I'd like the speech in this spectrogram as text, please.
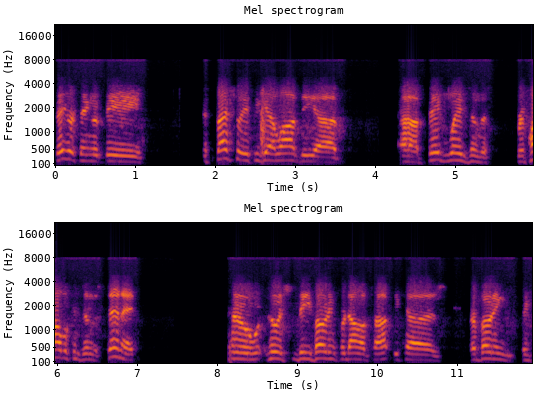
bigger thing would be especially if you get a lot of the uh, uh, big wigs and the Republicans in the Senate who who would be voting for Donald Trump because or voting to,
